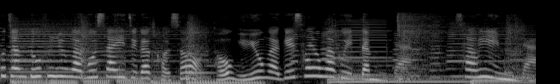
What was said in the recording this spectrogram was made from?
포장도 훌륭하고 사이즈가 커서 더욱 유용하게 사용하고 있답니다. 4위입니다.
